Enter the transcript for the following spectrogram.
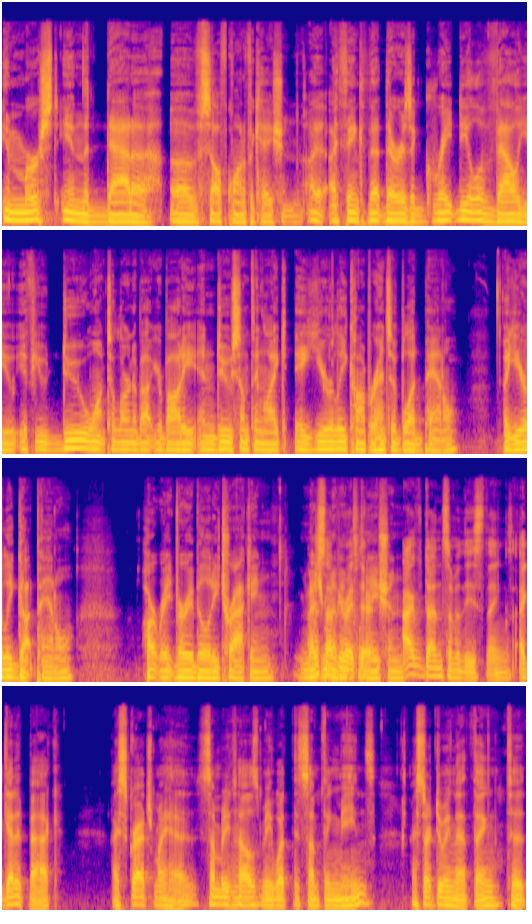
immersed in the data of self quantification. I, I think that there is a great deal of value if you do want to learn about your body and do something like a yearly comprehensive blood panel, a yearly gut panel, heart rate variability tracking, measurement of right there. inflammation. I've done some of these things. I get it back. I scratch my head. Somebody Mm-hmm. tells me what the something means. I start doing that thing to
